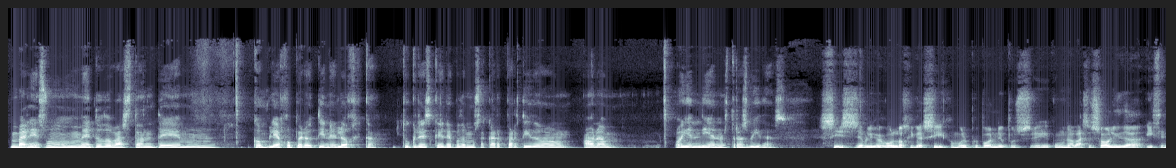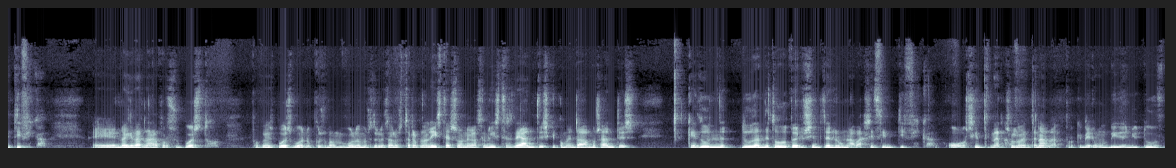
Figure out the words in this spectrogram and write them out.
Vale, es un método bastante mm, complejo, pero tiene lógica. ¿Tú crees que le podemos sacar partido ahora, hoy en día, en nuestras vidas? Sí, si se aplica con lógica, sí, como él propone, pues eh, con una base sólida y científica. Eh, no hay que dar nada por supuesto, porque después, bueno, pues vamos, volvemos otra vez a los terraplanistas o negacionistas de antes, que comentábamos antes, que dudan, dudan de todo, pero sin tener una base científica, o sin tener absolutamente nada, porque vieron un vídeo en YouTube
